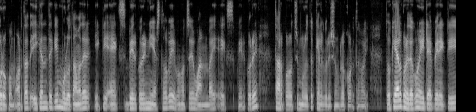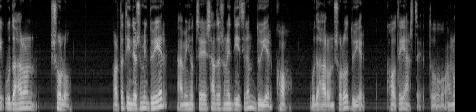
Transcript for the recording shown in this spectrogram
ওরকম। অর্থাৎ এইখান থেকে মূলত আমাদের একটি এক্স বের করে নিয়ে আসতে হবে এবং হচ্ছে ওয়ান বাই এক্স বের করে তারপর হচ্ছে মূলত ক্যালকুলেশনগুলো করতে হয়। তো খেয়াল করে দেখো এই টাইপের একটি উদাহরণ ষোলো। অর্থাৎ তিন দশমিক দুইয়ের আমি হচ্ছে সাজেশনে দিয়েছিলাম দুইয়ের খ। উদাহরণ ষোলো দুইয়ের খতেই আসছে। তো আমরা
